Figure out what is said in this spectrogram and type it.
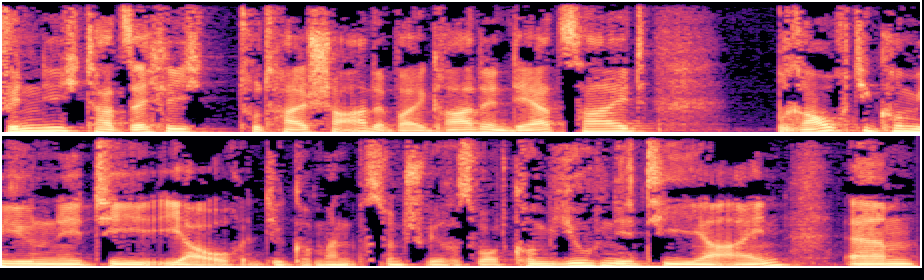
Finde ich tatsächlich total schade, weil gerade in der Zeit braucht die Community ja auch, die, man, was für ein schweres Wort, Community ja ein. Ähm,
